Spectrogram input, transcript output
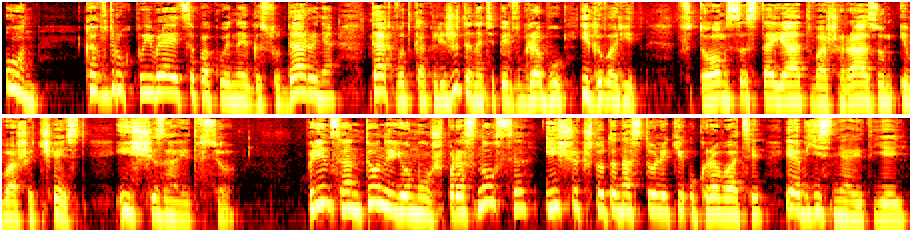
он – как вдруг появляется покойная государыня, так вот как лежит она теперь в гробу и говорит – в том состоят ваш разум и ваша честь. И исчезает все. Принц Антон, ее муж, проснулся, ищет что-то на столике у кровати и объясняет ей.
